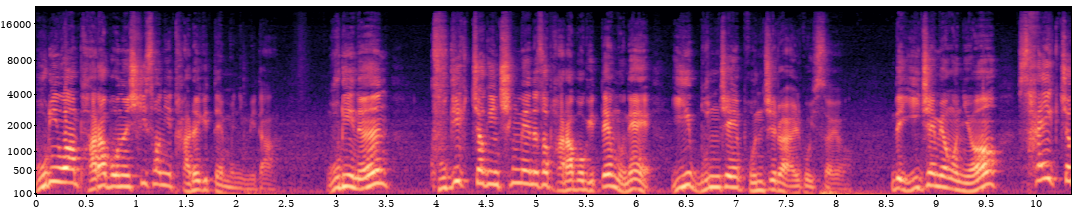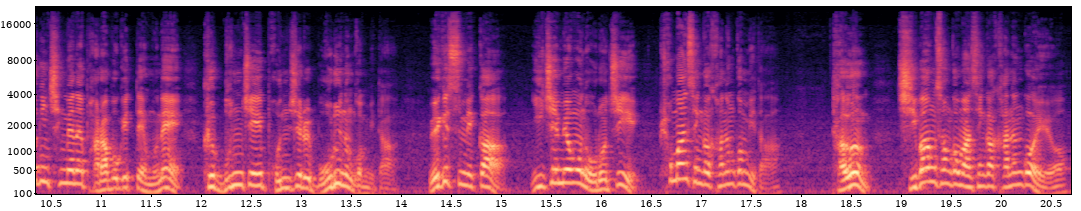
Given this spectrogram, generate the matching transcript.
우리와 바라보는 시선이 다르기 때문입니다. 우리는 국익적인 측면에서 바라보기 때문에 이 문제의 본질을 알고 있어요. 근데 이재명은요, 사익적인 측면을 바라보기 때문에 그 문제의 본질을 모르는 겁니다. 왜겠습니까? 이재명은 오로지 표만 생각하는 겁니다. 다음, 지방선거만 생각하는 거예요.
